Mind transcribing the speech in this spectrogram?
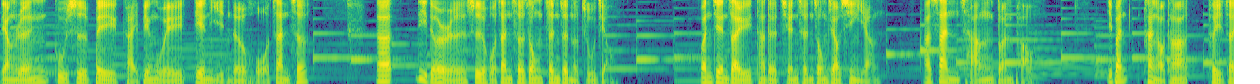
两人故事被改编为电影的《火战车》，那利德尔是火战车中真正的主角，关键在于他的虔诚宗教信仰。他擅长短跑，一般看好他可以在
